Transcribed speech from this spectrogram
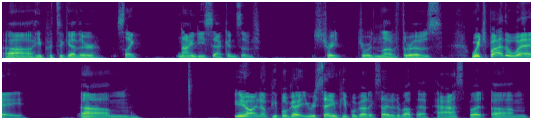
Uh, he put together it's like 90 seconds of straight Jordan Love throws, which by the way, um, you know, I know people got you were saying people got excited about that pass, but um,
